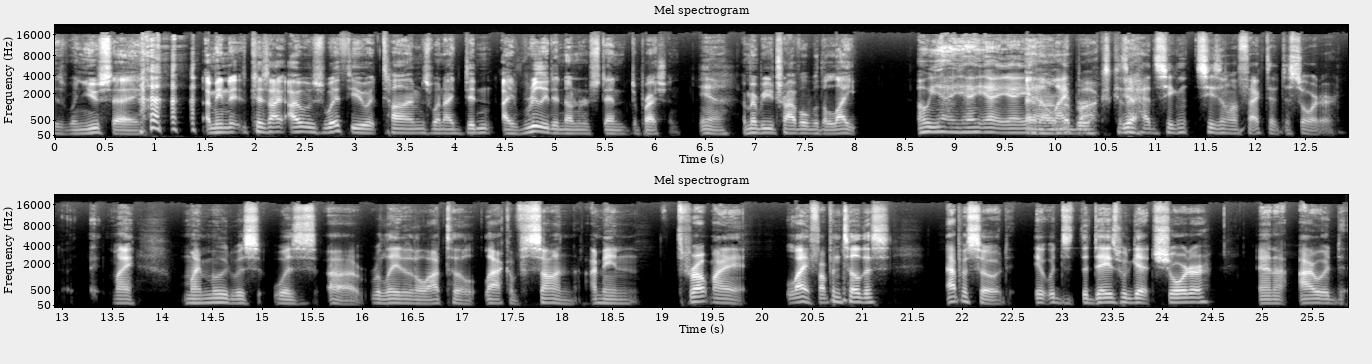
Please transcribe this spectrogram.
is when you say I mean because I I was with you at times when I didn't I really didn't understand depression. yeah. I remember you traveled with a light. Oh yeah, yeah, yeah, yeah, And I yeah. Light remember- box because I had se- seasonal affective disorder. My my mood was was uh, related a lot to lack of sun. I mean, throughout my life up until this episode, it would the days would get shorter, and I, would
